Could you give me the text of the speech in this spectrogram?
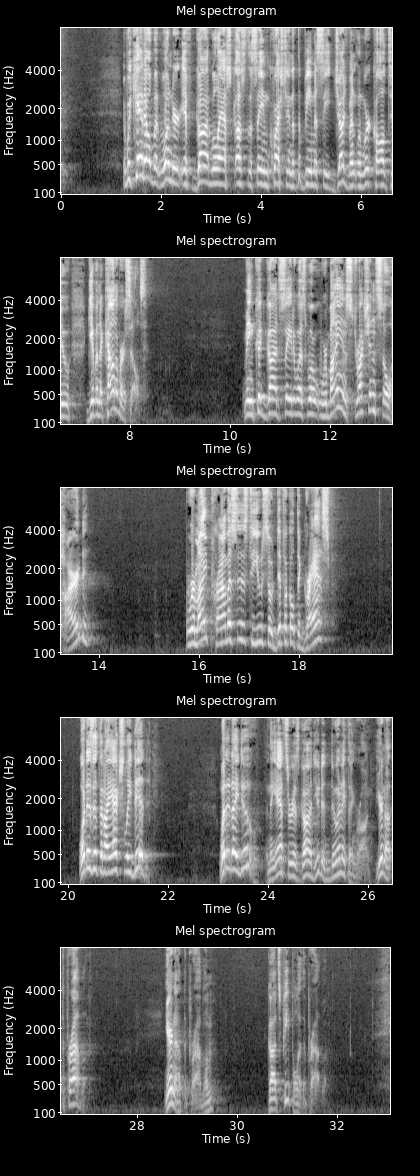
And we can't help but wonder if God will ask us the same question at the Bema Seat judgment when we're called to give an account of ourselves. I mean, could God say to us, Well, were my instructions so hard? Were my promises to you so difficult to grasp? What is it that I actually did? What did I do? And the answer is God, you didn't do anything wrong. You're not the problem. You're not the problem. God's people are the problem.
